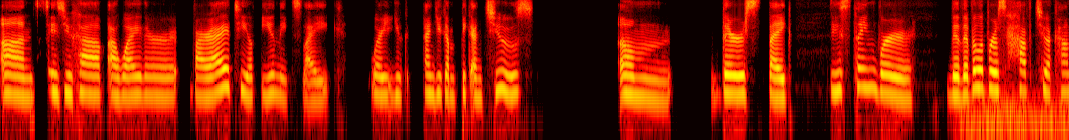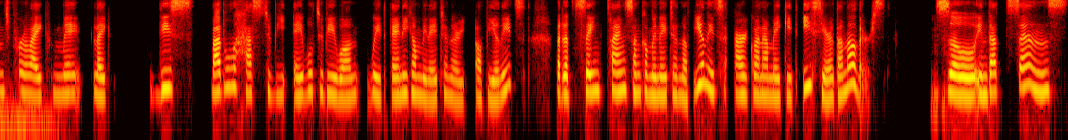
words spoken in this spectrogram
And since you have a wider variety of units, like where you and you can pick and choose, um, there's like this thing where the developers have to account for like like this battle has to be able to be won with any combination of units, but at the same time, some combination of units are gonna make it easier than others. Mhm. So in that sense,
